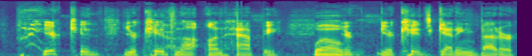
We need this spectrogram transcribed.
your kid your kid's not unhappy. Well- your your kid's getting better.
